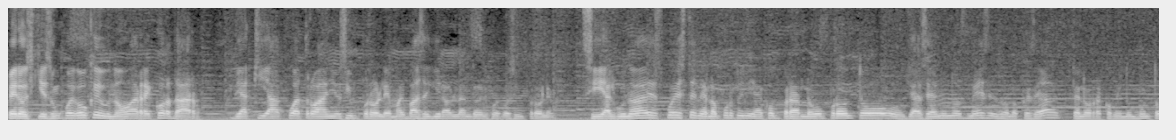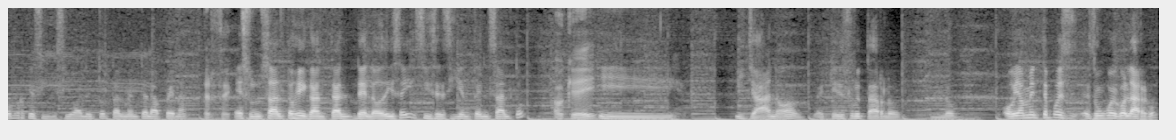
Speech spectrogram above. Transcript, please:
pero es que es un juego que uno va a recordar de aquí a cuatro años sin problema y va a seguir hablando del juego sin problema. Si alguna vez puedes tener la oportunidad de comprarlo pronto, o ya sea en unos meses o lo que sea, te lo recomiendo un montón porque sí, sí vale totalmente la pena. Perfecto. Es un salto gigante al del Odyssey, si se siente el salto. Ok. Y, y ya, no, hay que disfrutarlo. Lo- obviamente, pues es un juego largo,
